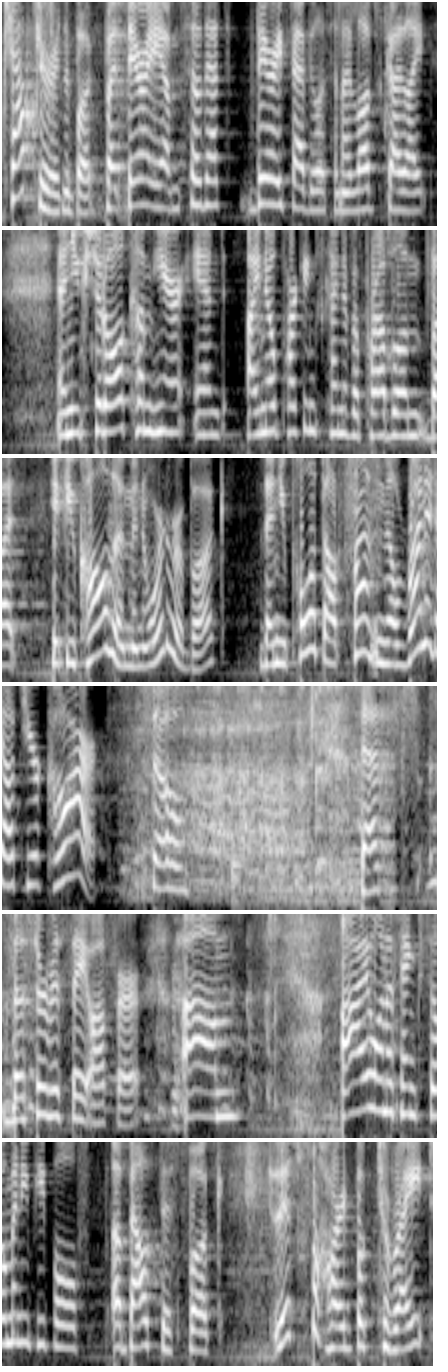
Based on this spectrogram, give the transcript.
chapter in a book. But there I am. So that's very fabulous, and I love Skylight. And you should all come here. And I know parking's kind of a problem, but if you call them and order a book, then you pull up out front and they'll run it out to your car. So that's the service they offer. Um, I want to thank so many people about this book. This was a hard book to write.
